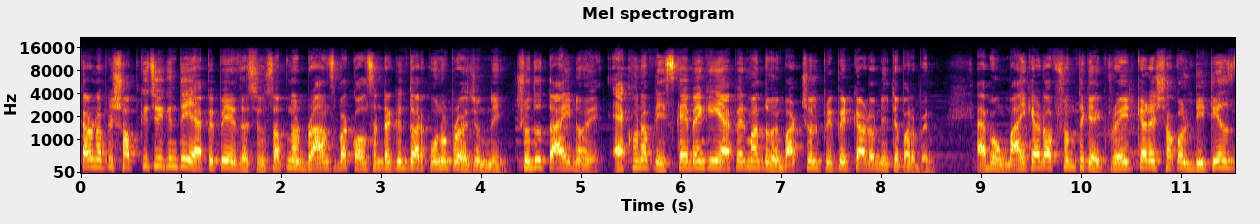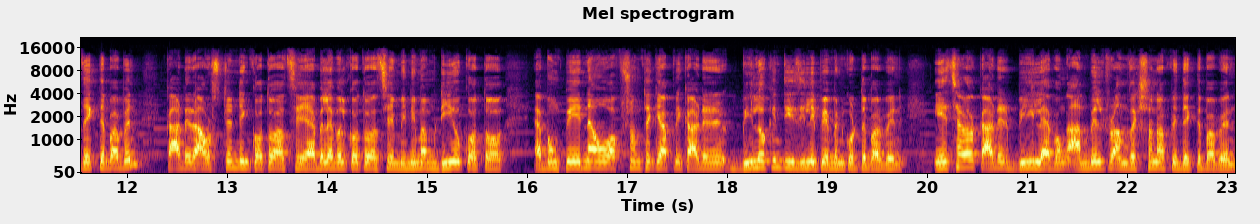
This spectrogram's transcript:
কারণ আপনি সবকিছুই কিন্তু এই অ্যাপে পেয়ে যাচ্ছেন সো আপনার ব্রাঞ্চ বা কল সেন্টার কিন্তু আর কোনো প্রয়োজন নেই। শুধু তাই নয়, এখন আপনি স্কাই ব্যাংকিং অ্যাপের মাধ্যমে ভার্চুয়াল প্রিপেড কার্ডও নিতে পারবেন। এবং মাই কার্ড অপশন থেকে ক্রেডিট কার্ডের সকল ডিটেলস দেখতে পাবেন। কার্ডের আউটস্ট্যান্ডিং কত আছে, অ্যাভেলেবেল কত আছে, মিনিমাম ডিও কত, এবং পে নাও অপশন থেকে আপনি কার্ডের বিলও কিন্তু ইজিলি পেমেন্ট করতে পারবেন। এছাড়াও কার্ডের বিল এবং আনবিল ট্রানজ্যাকশনও আপনি দেখতে পাবেন।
